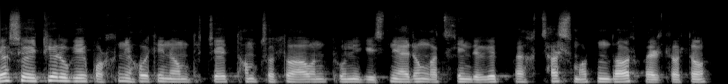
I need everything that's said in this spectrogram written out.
Йошуа эдгээр үгийг бурхны хуулийн номд хичээд том чулуу аван түүнийг эзний ариун газрын дэргэд байх царс модон доор байрлуулав.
